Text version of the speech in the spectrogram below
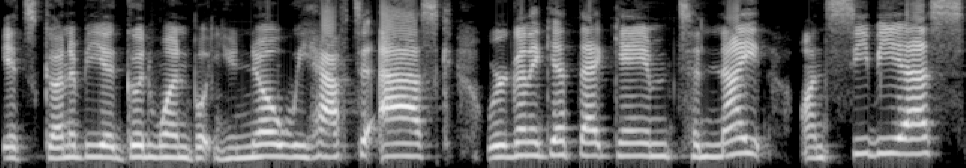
It's going to be a good one, but you know, we have to ask. We're going to get that game tonight on CBS.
